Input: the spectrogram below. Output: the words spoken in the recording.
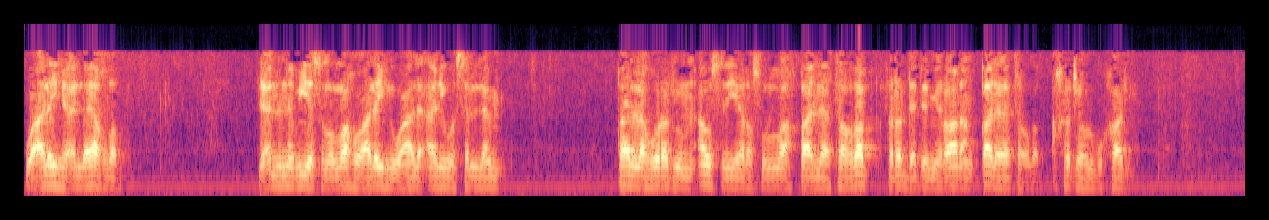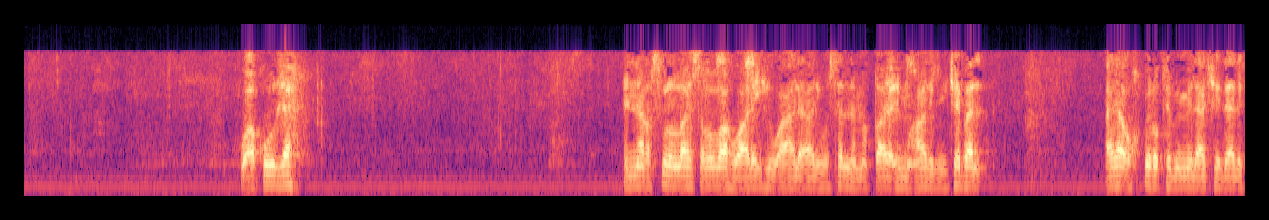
وعليه أن لا يغضب لأن النبي صلى الله عليه وعلى آله وسلم قال له رجل أوصني يا رسول الله. قال لا تغضب. فردد مرارا قال لا تغضب. أخرجه البخاري. وأقول له إن رسول الله صلى الله عليه وعلى آله وسلم قال لمعاذ بن جبل ألا أخبرك بملاك ذلك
